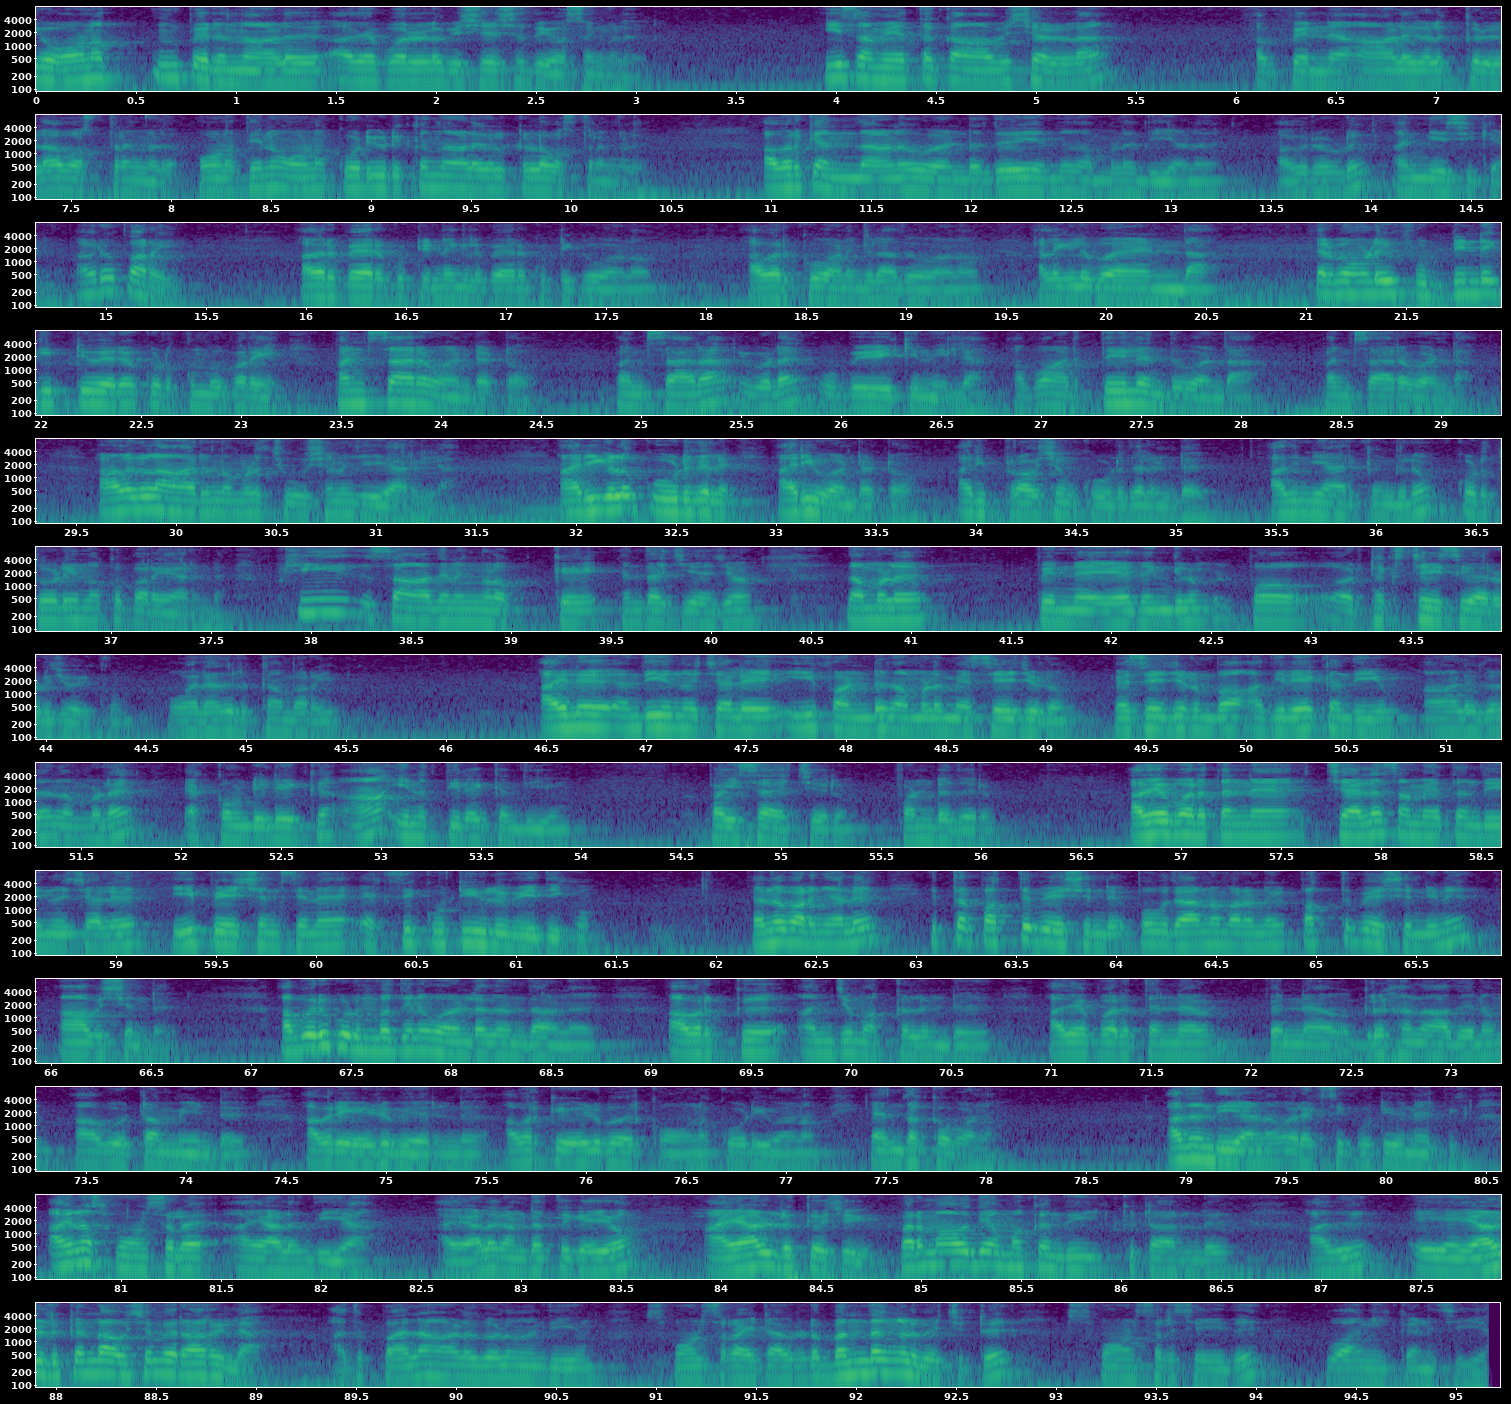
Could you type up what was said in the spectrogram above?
ഈ ഓണം പെരുന്നാൾ അതേപോലെയുള്ള വിശേഷ ദിവസങ്ങൾ ഈ സമയത്തൊക്കെ ആവശ്യമുള്ള പിന്നെ ആളുകൾക്കുള്ള വസ്ത്രങ്ങൾ ഓണത്തിന് ഓണക്കോടി ഉടുക്കുന്ന ആളുകൾക്കുള്ള വസ്ത്രങ്ങൾ അവർക്ക് എന്താണ് വേണ്ടത് എന്ന് നമ്മൾ എന്ത് ചെയ്യാണ്? അവരോട് അന്വേഷിക്കണം. അവർ പറയും. അവർ പേരക്കുട്ടി ഉണ്ടെങ്കിൽ പേരക്കുട്ടിക്ക് വേണം. അവർക്ക് വേണമെങ്കിൽ അത് വേണം. അല്ലെങ്കിൽ വേണ്ട. ചിലപ്പോൾ നമ്മൾ ഈ ഫുഡിന്റെ കിറ്റ് വരെ കൊടുക്കുമ്പോൾ പറയും പഞ്ചസാര വേണ്ട കേട്ടോ പഞ്ചസാര ഇവിടെ ഉപയോഗിക്കുന്നില്ല. അപ്പോൾ അടുത്തതിൽ എന്ത് വേണ്ട? പഞ്ചസാര വേണ്ട. ആളുകൾ ആരും നമ്മൾ ചൂഷണം ചെയ്യാറില്ല. അരികൾ കൂടുതൽ അരി വേണ്ട കേട്ടോ അരി പ്രാവശ്യം കൂടുതലുണ്ട്. അതിന് ആർക്കെങ്കിലും കൊടുത്തോളി എന്നൊക്കെ പറയാറുണ്ട്. പക്ഷേ ഈ സാധനങ്ങളൊക്കെ എന്താ ചെയ്യുക വെച്ചാൽ നമ്മൾ പിന്നെ ഏതെങ്കിലും ഇപ്പോൾ ടെക്സ്റ്റൈൽസുകാരോട് ചോദിക്കും. ഓല അതെടുക്കാൻ പറയും. അതിൽ എന്ത് ചെയ്യുന്നു വെച്ചാൽ ഈ ഫണ്ട് നമ്മൾ മെസ്സേജ് ഇടും. മെസ്സേജ് ഇടുമ്പോൾ അതിലേക്ക് എന്ത് ചെയ്യും? ആളുകൾ നമ്മുടെ അക്കൗണ്ടിലേക്ക് ആ ഇനത്തിലേക്ക് എന്ത് ചെയ്യും? പൈസ അയച്ചു തരും. ഫണ്ട് തരും. അതേപോലെ തന്നെ ചില സമയത്ത് എന്ത് ചെയ്യുന്നു വെച്ചാൽ ഈ പേഷ്യൻസിനെ എക്സിക്യൂട്ടീവിൽ വീതിക്കും. എന്ന് പറഞ്ഞാൽ ഇത്ര പത്ത് പേഷ്യന്റ് ഇപ്പോൾ ഉദാഹരണം പറയുകയാണെങ്കിൽ പത്ത് പേഷ്യന്റിന് ആവശ്യമുണ്ട് അപ്പോൾ ഒരു കുടുംബത്തിന് വേണ്ടത് എന്താണ്? അവർക്ക് അഞ്ച് മക്കളുണ്ട്. അതേപോലെ തന്നെ പിന്നെ ഗൃഹനാഥനും ആ വീട്ടമ്മയുണ്ട്. അവർ ഏഴ് പേരുണ്ട്. അവർക്ക് ഏഴ് പേർക്ക് ഓണക്കോടി വേണം. എന്തൊക്കെ വേണം? അതെന്ത് ചെയ്യാണ്? ഒരു എക്സിക്യൂട്ടീവിനെ ഏൽപ്പിക്കുക അതിനെ സ്പോൺസർ അയാൾ എന്ത് ചെയ്യുക? അയാൾ കണ്ടെത്തുകയോ അയാൾ എടുക്കുക ചെയ്യും. പരമാവധി നമുക്ക് എന്ത് കിട്ടാറുണ്ട്. അത് അയാൾ എടുക്കേണ്ട ആവശ്യം വരാറില്ല. അത് പല ആളുകളും എന്ത് ചെയ്യും? സ്പോൺസറായിട്ട് അവരുടെ ബന്ധങ്ങൾ വെച്ചിട്ട് സ്പോൺസർ ചെയ്ത് വാങ്ങിക്കുകയാണ് ചെയ്യുക.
